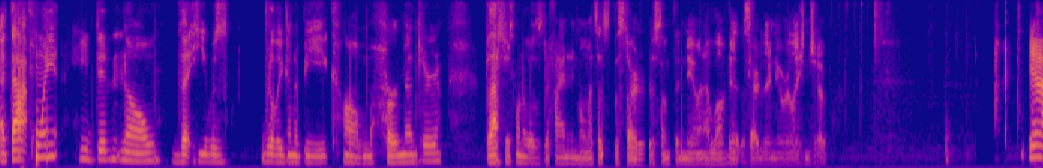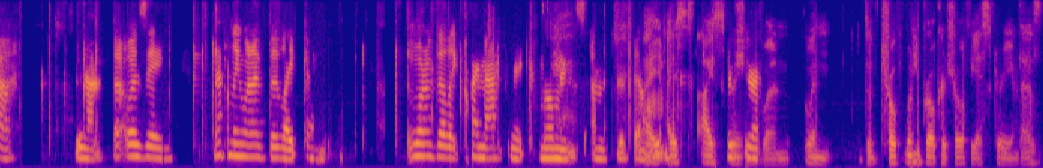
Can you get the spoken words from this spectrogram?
At that point, he didn't know that he was really going to become her mentor. But that's just one of those defining moments. That's the start of something new, and I loved it. The start of their new relationship. Yeah. Yeah. That was a definitely one of the like um, one of the like climactic moments of the film. I I, I screamed sure. when when the trophy when he broke her trophy. I screamed. I was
